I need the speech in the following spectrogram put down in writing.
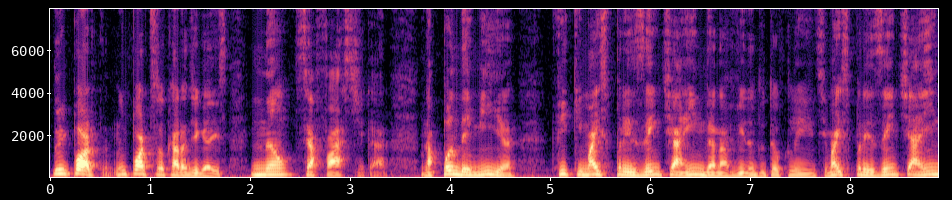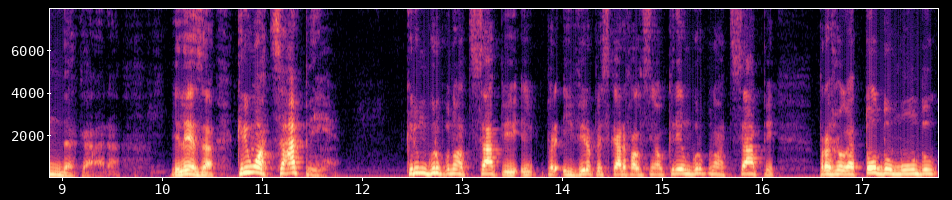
Não importa, não importa se o cara diga isso. Não se afaste, cara. Na pandemia, fique mais presente ainda na vida do teu cliente, mais presente ainda, cara. Beleza? Cria um WhatsApp cria um grupo no WhatsApp e, e vira para esse cara e fala assim: ó, cria um grupo no WhatsApp para jogar todo mundo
